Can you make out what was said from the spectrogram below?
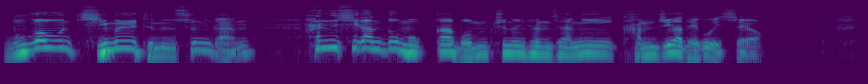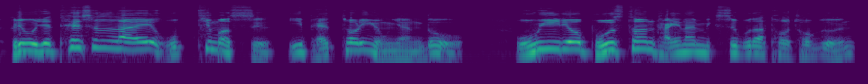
무거운 짐을 드는 순간 1시간도 못 가 멈추는 현상이 감지가 되고 있어요. 그리고 이제 테슬라의 옵티머스 이 배터리 용량도 오히려 보스턴 다이나믹스보다 더 적은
